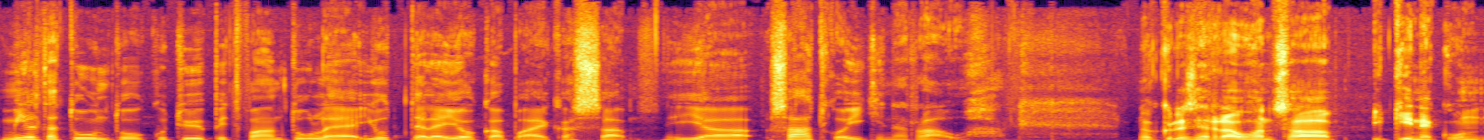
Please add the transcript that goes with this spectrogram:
Miltä tuntuu, kun tyypit vaan tulee, juttelee joka paikassa, ja saatko ikinä rauhaa? No kyllä sen rauhan saa ikinä, kun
